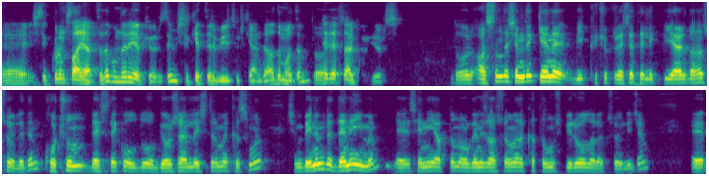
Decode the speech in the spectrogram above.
Ee, işte kurumsal hayatta da bunları yapıyoruz değil mi? Şirketleri büyütürken de adım adım Doğru. hedefler koyuyoruz. Doğru. Aslında şimdi gene bir küçük reçetelik bir yer daha söyledin. Koç'un destek olduğu o görselleştirme kısmı. Şimdi benim de deneyimim, e, senin yaptığın organizasyona da katılmış biri olarak söyleyeceğim. E,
